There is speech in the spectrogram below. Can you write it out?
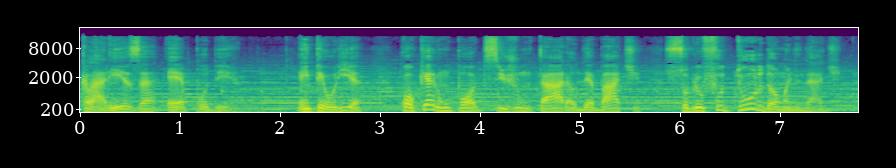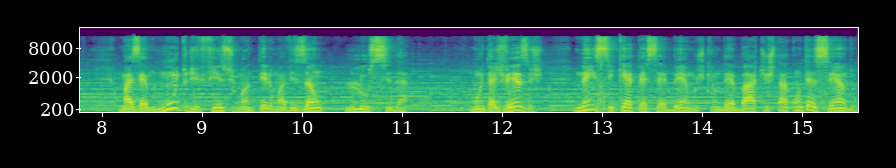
clareza é poder. Em teoria, qualquer um pode se juntar ao debate sobre o futuro da humanidade, mas é muito difícil manter uma visão lúcida. Muitas vezes, nem sequer percebemos que um debate está acontecendo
